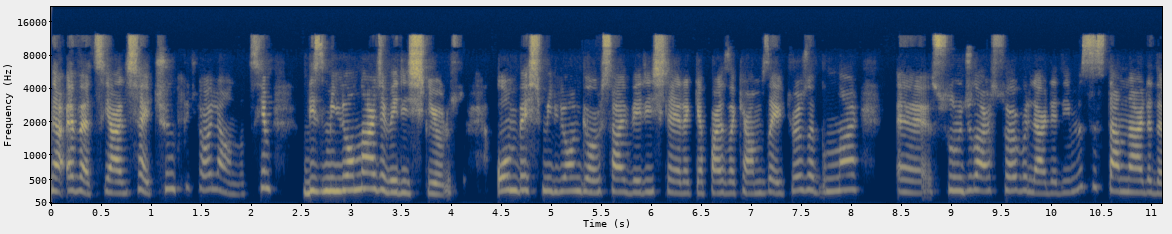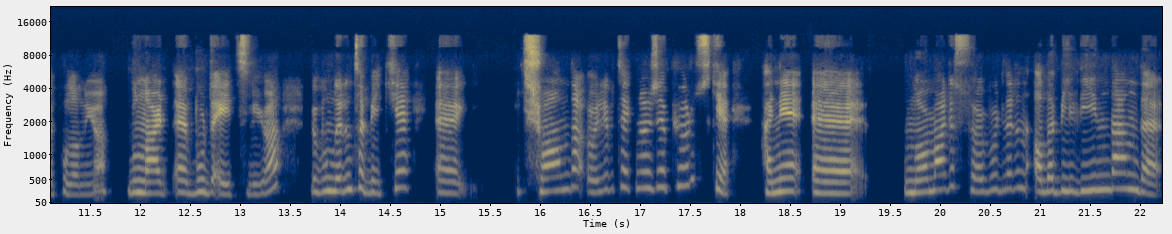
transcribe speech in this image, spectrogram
ya evet yani şey çünkü şöyle anlatayım. Biz milyonlarca veri işliyoruz. 15 milyon görsel veri işleyerek yapay zekamızı eğitiyoruz ve bunlar e, sunucular, serverler dediğimiz sistemlerde depolanıyor. Bunlar e, burada eğitiliyor ve bunların tabii ki e, şu anda öyle bir teknoloji yapıyoruz ki hani e, normalde serverların alabildiğinden de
